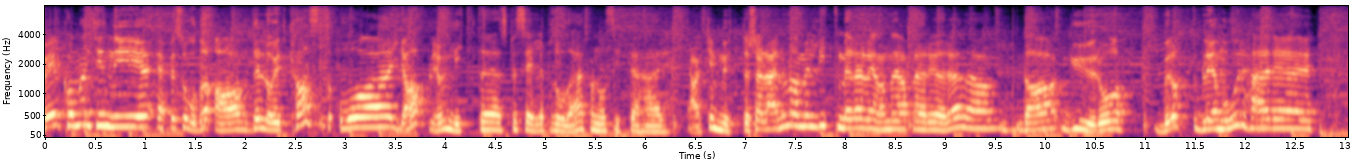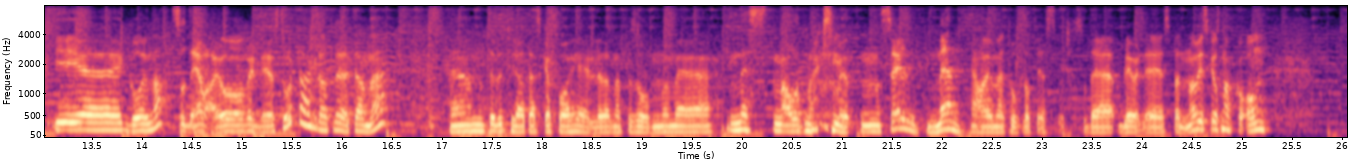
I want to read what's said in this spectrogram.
Velkommen til en ny episode av Deloitte-kast. Og ja, det blir jo en litt eh, spesiell episode her, for nå sitter jeg her Jeg er ikke mutters alene, da, men litt mer alene enn jeg pleier å gjøre. Da, da Guro brått ble mor her eh, i eh, går natt, så det var jo veldig stort. da, Gratulerer til henne. Um, det betyr at jeg skal få hele denne episoden med nesten all oppmerksomheten selv. Men jeg har jo med to flotte gjester, så det blir veldig spennende. Og vi skal snakke om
